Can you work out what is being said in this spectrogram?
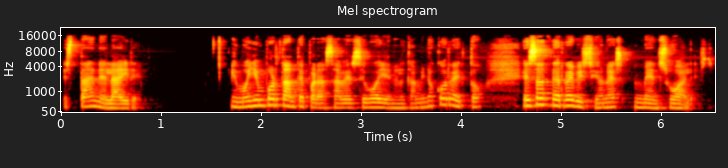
está en el aire. Y muy importante para saber si voy en el camino correcto es hacer revisiones mensuales.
